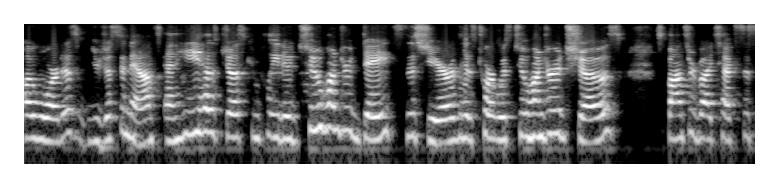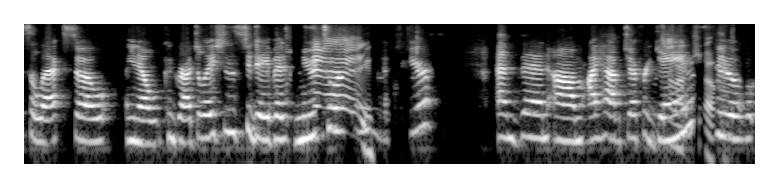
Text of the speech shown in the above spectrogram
award as you just announced, and he has just completed 200 dates this year. His tour was 200 shows, sponsored by Texas Select. So you know, congratulations to David. New tour next year, and then um, I have Jeffrey Gaines who.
